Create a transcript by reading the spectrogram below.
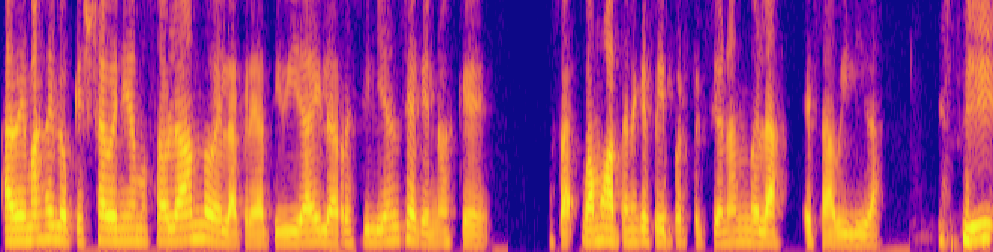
además de lo que ya veníamos hablando, de la creatividad y la resiliencia, que no es que, o sea, vamos a tener que seguir perfeccionándola, esa habilidad. Sí,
